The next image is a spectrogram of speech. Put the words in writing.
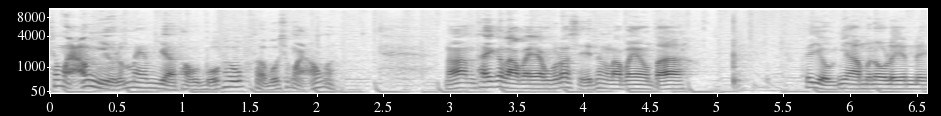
Sống ảo nhiều lắm em, giờ thầu bộ facebook, thời bộ sống ảo mà. Đó, anh thấy cái label của nó xịn hơn label người ta. Thí dụ như aminolin đi.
